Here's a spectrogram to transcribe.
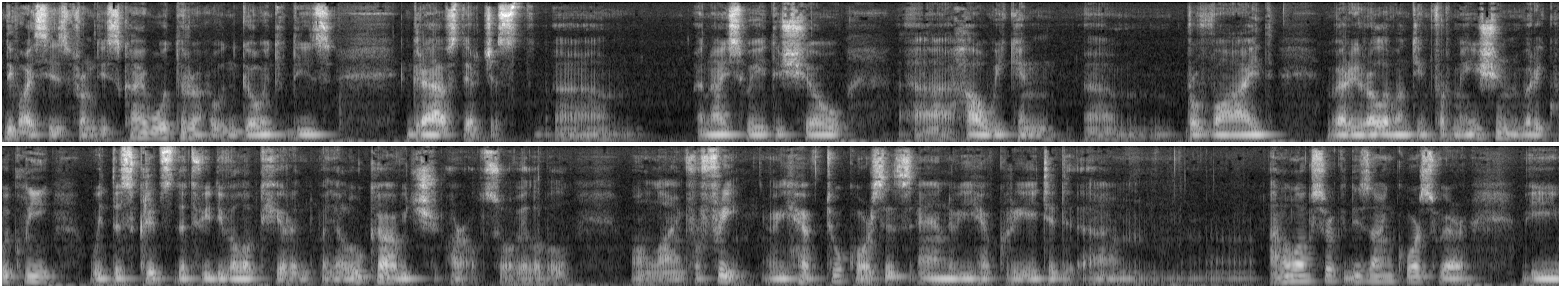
devices from the Skywater. I wouldn't go into these graphs. They're just um, a nice way to show uh, how we can um, provide very relevant information very quickly with the scripts that we developed here in Banja Luka, which are also available online for free. We have two courses and we have created um, analog circuit design course where we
